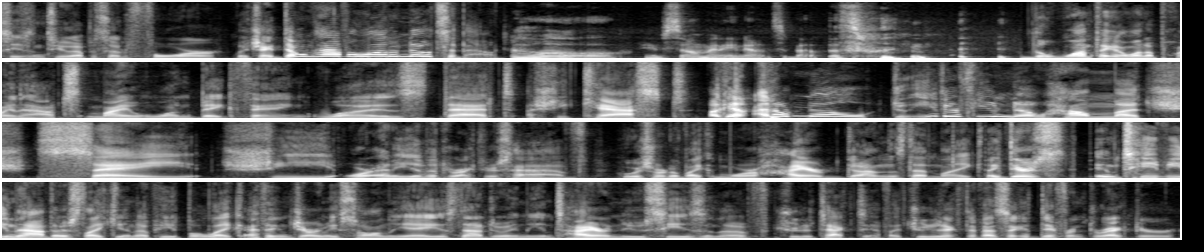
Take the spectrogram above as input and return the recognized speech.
season two, episode four, which I don't have a lot of notes about. Oh, I have so many notes about this one. the one thing I want to point out, my one big thing, was that she cast. Again, I don't know. Do either of you know how much say she or any of the directors have, who are sort of like more hired guns than like like there's in TV now. There's like you know people like I think Jeremy Saulnier is now doing the entire new season of True Detective. Like True Detective has like a different director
